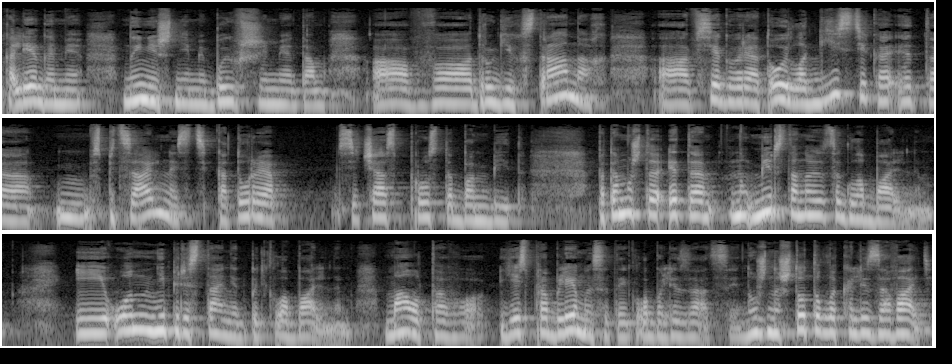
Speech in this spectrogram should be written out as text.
коллегами нынешними, бывшими там а, в других странах, а, все говорят, ой, логистика это специальность, которая сейчас просто бомбит, потому что это, ну, мир становится глобальным и он не перестанет быть глобальным. Мало того, есть проблемы с этой глобализацией, нужно что-то локализовать.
